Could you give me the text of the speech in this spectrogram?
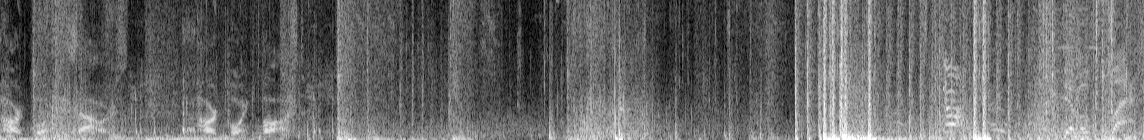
Hard point is ours. Hard point lost. Demo splash.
